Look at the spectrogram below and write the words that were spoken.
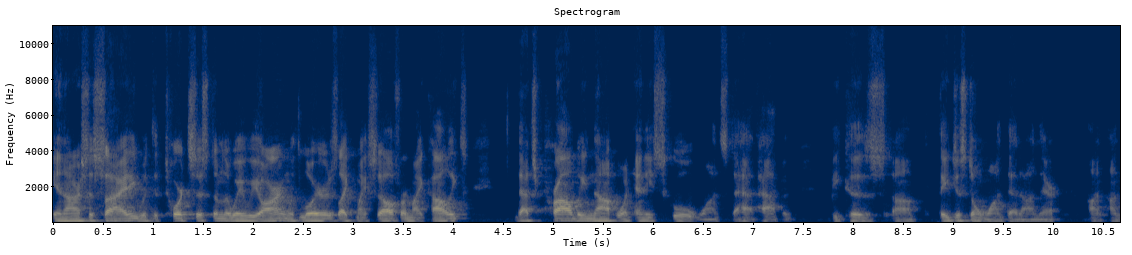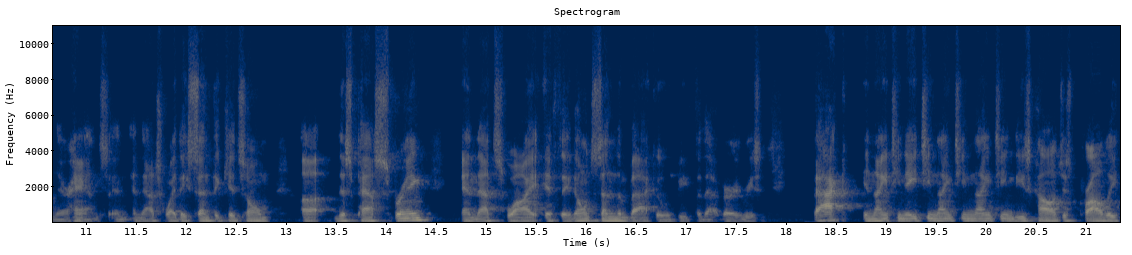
in our society with the tort system the way we are and with lawyers like myself or my colleagues, that's probably not what any school wants to have happen because uh, they just don't want that on their on, on their hands. And, and that's why they sent the kids home uh, this past spring. And that's why if they don't send them back, it would be for that very reason. Back in 1918, 1919, these colleges probably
